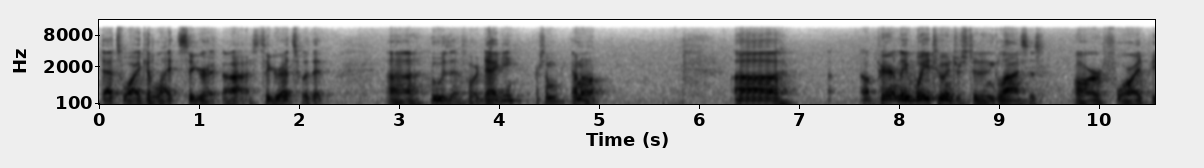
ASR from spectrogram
That's why I can light cigarette, uh, cigarettes with it. Uh, who was that for? Daggy or somebody? I don't know. Uh, apparently way too interested in glasses are four-eyed people.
